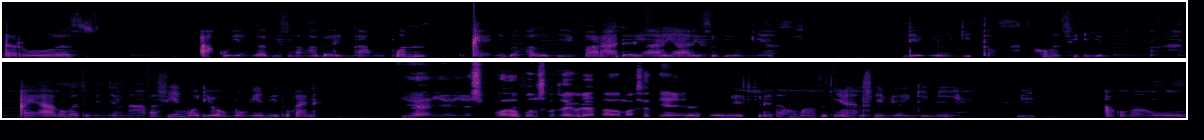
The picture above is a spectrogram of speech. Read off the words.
terus aku yang nggak bisa ngabarin kamu pun kayaknya bakal lebih parah dari hari-hari sebelumnya. Dia bilang gitu. Aku masih diem. Kayak aku masih mencerna apa sih yang mau dia omongin gitu kan. Ya ya ya walaupun sebenarnya udah tahu maksudnya ya. Udah tahu maksudnya. Terus dia bilang gini bi aku mau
